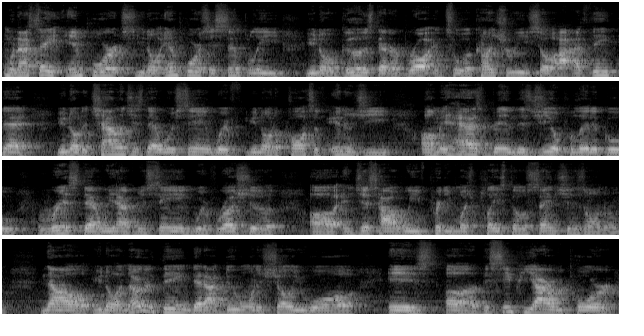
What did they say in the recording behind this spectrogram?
when I say imports, you know, imports is simply, you know, goods that are brought into a country. So I think that, you know, the challenges that we're seeing with, you know, the cost of energy um, it has been this geopolitical risk that we have been seeing with Russia uh, and just how we've pretty much placed those sanctions on them. Now, you know, another thing that I do want to show you all is uh, the CPI report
